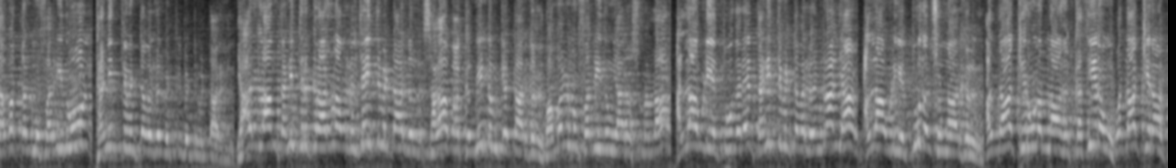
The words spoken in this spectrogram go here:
சபக்கல் முஃபரிதூன். தனித்து விட்டவர்கள் வெற்றி பெற்று விட்டார்கள் யாரெல்லாம் தனித்திருக்கிறார்களோ அவர்கள் ஜெயித்து விட்டார்கள் கேட்டார்கள் சகாபாக்கள் மீண்டும் கேட்டார்கள் வமல் முஃபரிதும் யார் ரசூலல்லா அல்லாஹ்வுடைய தூதரே தனித்து விட்டவர்கள் என்றால் யார்? அல்லாஹ்வுடைய தூதர் சொன்னார்கள் அல்லாஹ் அல்லாஹ் கசீரம் வதாக்கிராத்.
